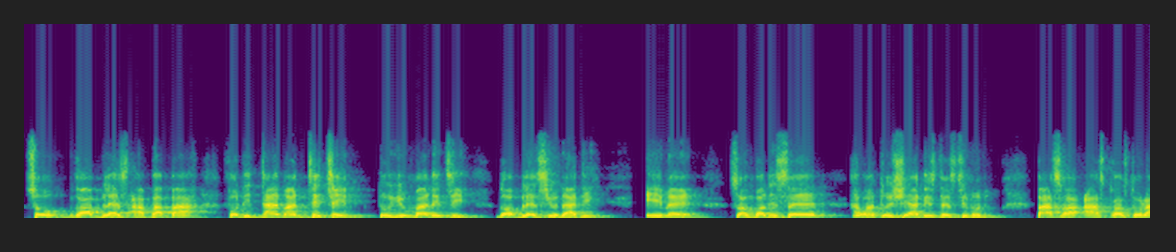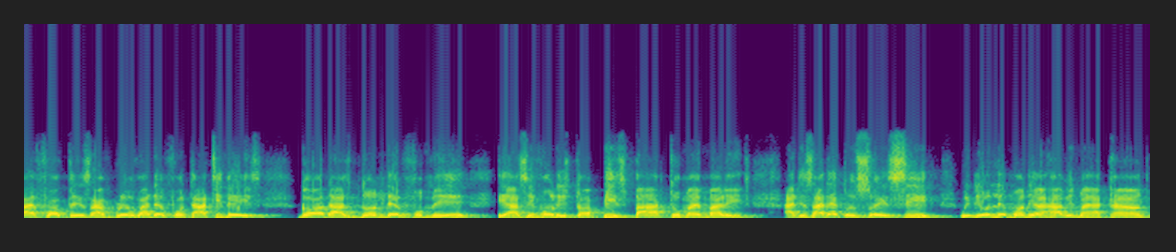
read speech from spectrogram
So God bless our Papa for the time and teaching to humanity. God bless you, Daddy. Amen. Somebody said, I want to share this testimony. Pastor asked us to write four things and pray over them for 30 days. God has done them for me. He has even restored peace back to my marriage. I decided to sow a seed with the only money I have in my account,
